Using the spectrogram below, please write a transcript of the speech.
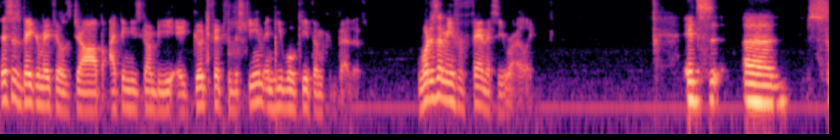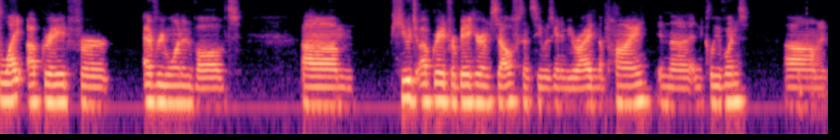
This is Baker Mayfield's job. I think he's going to be a good fit for this team and he will keep them competitive. What does that mean for fantasy, Riley? It's a slight upgrade for everyone involved. Um, huge upgrade for Baker himself since he was going to be riding the pine in the in Cleveland. Um,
